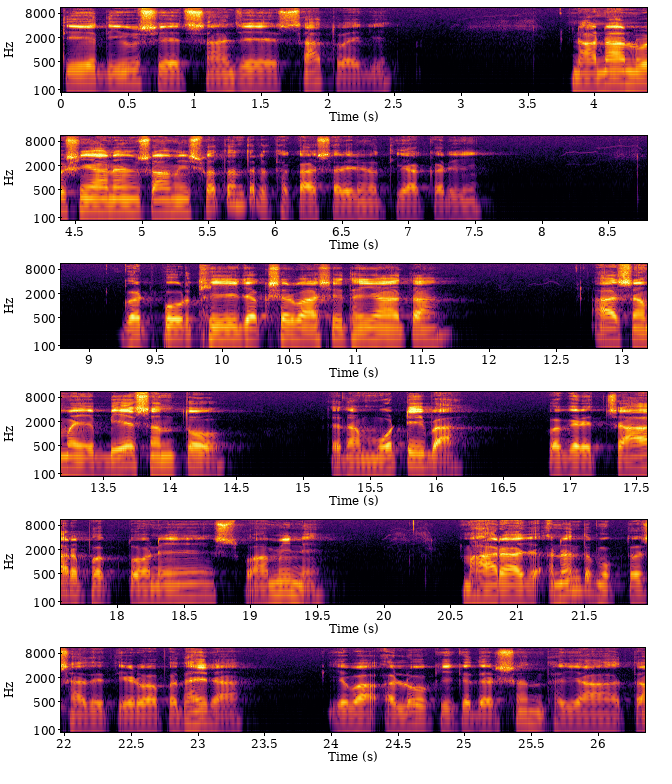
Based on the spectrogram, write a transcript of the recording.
તે દિવસે જ સાંજે સાત વાગે નાના નૃસિંહાનંદ સ્વામી સ્વતંત્ર થકા શરીરનો ત્યાગ કરી ગઢપુરથી જ અક્ષરવાસી થયા હતા. આ સમયે બે સંતો તથા મોટીબા વગેરે ચાર ભક્તોને સ્વામીને મહારાજ અનંત મુક્તો સાથે તેડવા પધાર્યા એવા અલૌકિક દર્શન થયા હતા.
